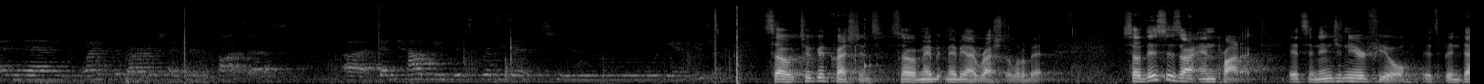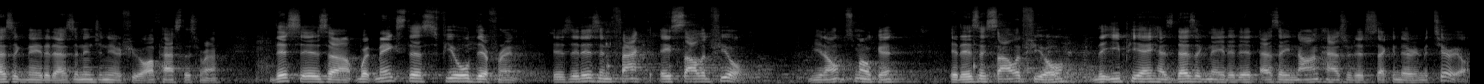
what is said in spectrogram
And then, once the garbage has been processed, uh, then how do you distribute it to the end user? So two good questions. So maybe, maybe I rushed a little bit. So this is our end product. It's an engineered fuel. It's been designated as an engineered fuel. I'll pass this around. This is, uh, what makes this fuel different is it is in fact a solid fuel. You don't smoke it. It is a solid fuel. The EPA has designated it as a non-hazardous secondary material.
